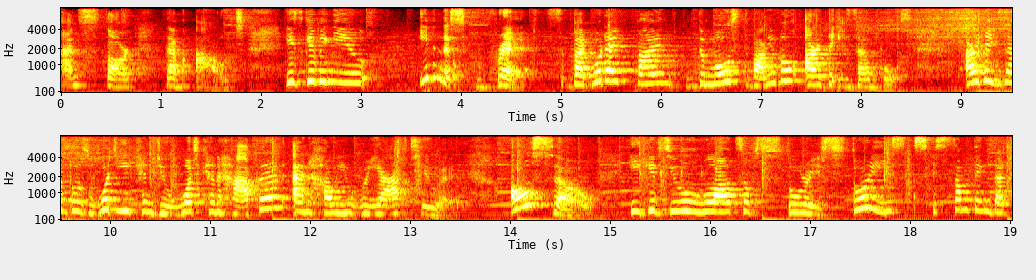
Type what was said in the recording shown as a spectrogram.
and start them out. He's giving you even the scripts, but what I find the most valuable are the examples. Are the examples what you can do, what can happen, and how you react to it. Also, he gives you lots of stories. Stories is something that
